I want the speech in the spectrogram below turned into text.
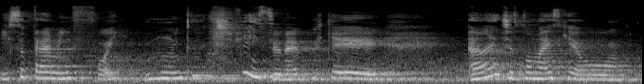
Isso para mim foi muito difícil, né? Porque antes, por mais que eu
